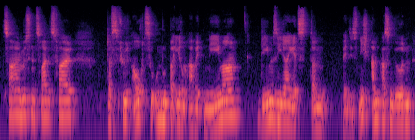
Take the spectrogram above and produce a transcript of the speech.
nachzahlen müssen im Zweifelsfall, das führt auch zu Unmut bei ihrem Arbeitnehmer, dem sie ja jetzt dann, wenn sie es nicht anpassen würden,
